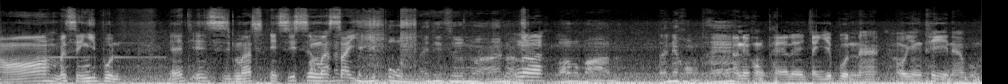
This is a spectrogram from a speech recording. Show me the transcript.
อ๋อเป็นเสียงญี่ปุ่นเอ๊ะเอซิมัสเอซิมัสไซไอ้ญี่ปุ่นไอ้ที่ซื้อมาไอ้นั่นเหรอร้อยกว่าบาทอะแต่อันนี่ของแท้ อันนี้ของแท้เลยจากญี่ปุ่นนะฮะโอ้อย่างเท่นะครับผม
